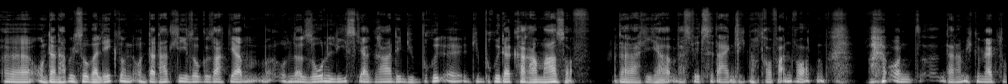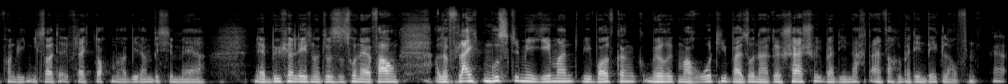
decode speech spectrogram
Äh, und dann habe ich so überlegt und, und dann hat sie so gesagt, ja, unser Sohn liest ja gerade die, Brü äh, die Brüder Karamasow. Und da dachte ich, ja, was willst du da eigentlich noch drauf antworten? Und dann habe ich gemerkt, so von wegen, ich sollte vielleicht doch mal wieder ein bisschen mehr, mehr Bücher lesen. Und das ist so eine Erfahrung. Also vielleicht musste mir jemand wie Wolfgang Möhrig Maroti bei so einer Recherche über die Nacht einfach über den Weg laufen. Ja.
